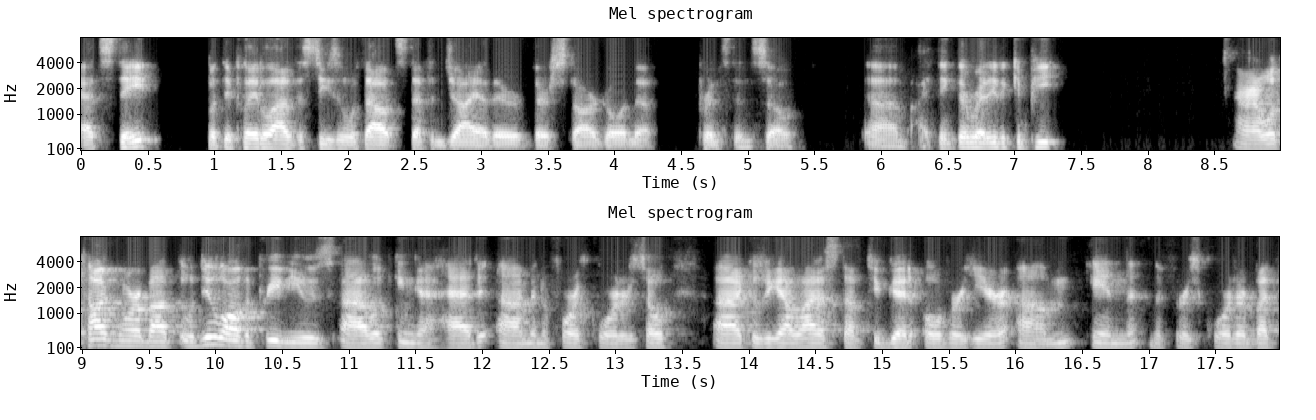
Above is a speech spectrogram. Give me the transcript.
at state, but they played a lot of the season without Stefan Jaya, their their star going to Princeton. So um, I think they're ready to compete. All right, we'll talk more about. We'll do all the previews uh, looking ahead um, in the fourth quarter. So because uh, we got a lot of stuff to get over here um, in the first quarter. But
